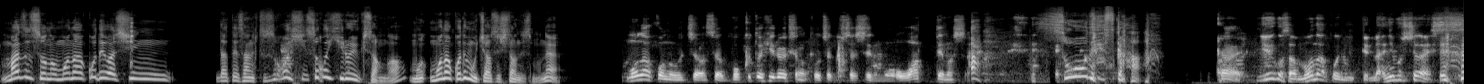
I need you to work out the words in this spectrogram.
まずそのモナコでは新伊達さんそこはひ、そこはひろゆきさんが？モモナコでも打ち合わせしたんですもんね。モナコの打ち合わせは僕とひろゆきさんが到着した時点でもう終わってました、ね。そうですか。はい。ゆうごさんモナコに行って何もしてないです。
